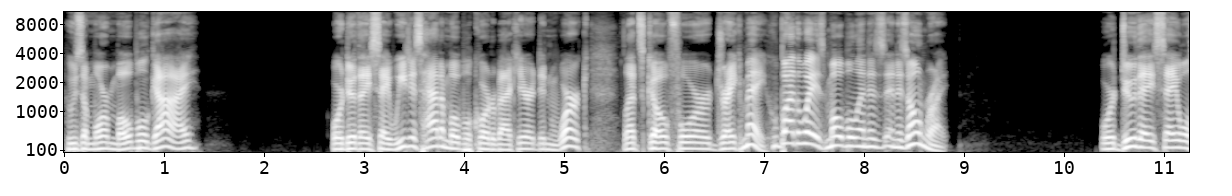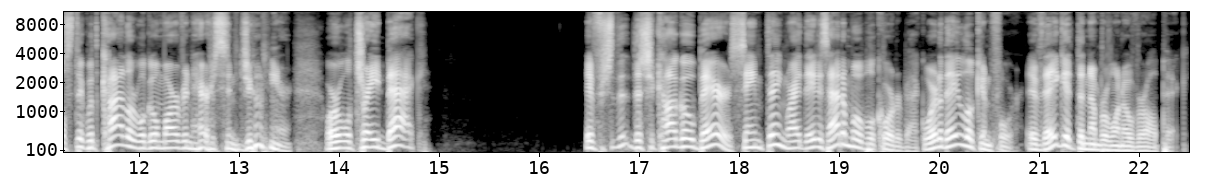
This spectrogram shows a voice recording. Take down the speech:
who's a more mobile guy, or do they say, we just had a mobile quarterback here, it didn't work. Let's go for Drake Maye, who by the way is mobile in his in his own right. Or do they say, we'll stick with Kyler, we'll go Marvin Harrison Jr., or we'll trade back? If the Chicago Bears, same thing, right? They just had a mobile quarterback. What are they looking for if they get the number one overall pick?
